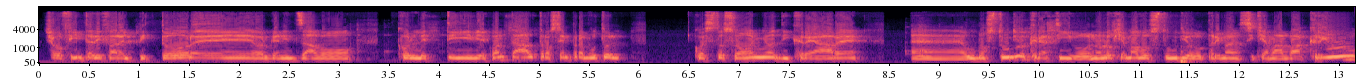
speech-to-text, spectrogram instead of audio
facevo finta di fare il pittore, organizzavo collettivi e quant'altro, ho sempre avuto questo sogno di creare eh, uno studio creativo, non lo chiamavo studio, prima si chiamava Crew,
